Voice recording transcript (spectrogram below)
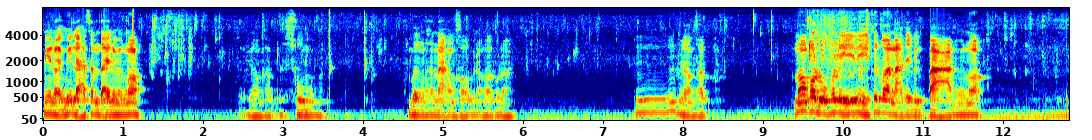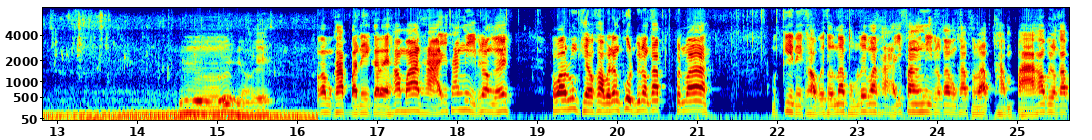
มีหน่อยมีหลาสันใดนะเพียงเนาะเดี๋ยวพี่น้องครับซูมเบิ้งเบิ้งลักษณะของเขาพี่น้องครับพี่น้องอื้อพี่น้องครับน้องเขาลูเขาหลีนี่ขึ้นว่าน่าจะเป็นป่านะเพียงเนาะเออพี่น้องเอ้ยครับครับบันนี้ก็เลยห้ามาถ่ายอยู่ทางนี้พี่น้องเอ้ยเพราะว่าลุงเขียวเขาไปทางพูดพี่น้องครับเพิ่นว่าเมื่อกี้นี่เขาไปตรงนั้นผมเลยมาถ่ายอยู่ฟังนี่พี่น้องครับสำหรับทำป่าเข้าพี่น้องครับ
